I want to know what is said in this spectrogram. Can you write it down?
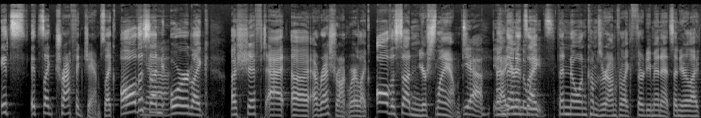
it's it's like traffic jams. Like all of a sudden or like a shift at uh, a restaurant where like all of a sudden you're slammed. Yeah, yeah, and then it's the like weeds. then no one comes around for like 30 minutes and you're like,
